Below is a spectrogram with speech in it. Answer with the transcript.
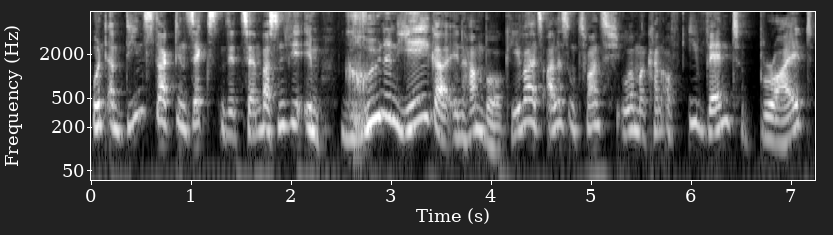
Und am Dienstag, den 6. Dezember, sind wir im Grünen Jäger in Hamburg. Jeweils alles um 20 Uhr. Man kann auf Eventbrite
